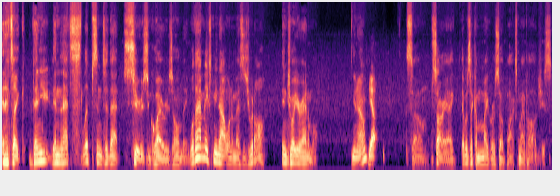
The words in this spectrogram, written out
And it's like then you then that slips into that serious inquiries only. Well, that makes me not want to message you at all. Enjoy your animal. You know? Yep. So sorry, I that was like a micro soapbox. My apologies.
